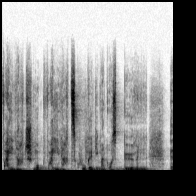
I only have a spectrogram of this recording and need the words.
Weihnachtsschmuck, Weihnachtskugeln, die man aus Böhmen äh,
